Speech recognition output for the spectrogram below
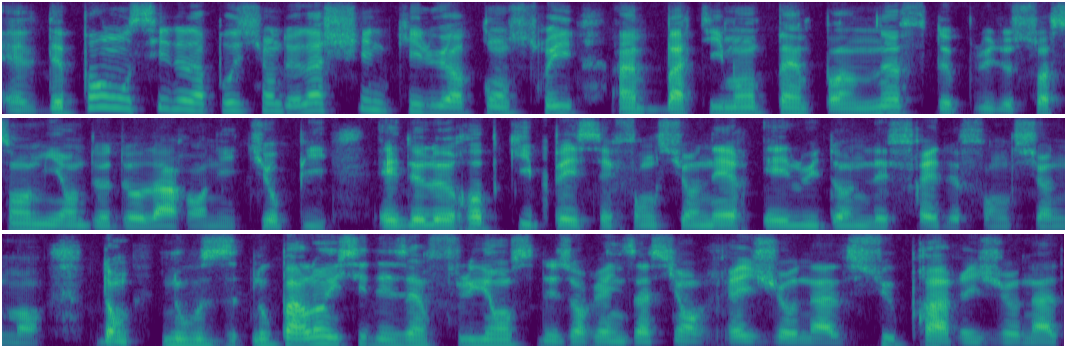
elle dépend aussi de la position de la Chine qui lui a construit un bâtiment pimpant neuf de plus de 60 millions de dollars en Éthiopie et de l'Europe qui paie ses fonctionnaires et lui donne les frais de fonctionnement. Donc nous, nous parlons ici des influences des organisations régionales, supra-régionales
